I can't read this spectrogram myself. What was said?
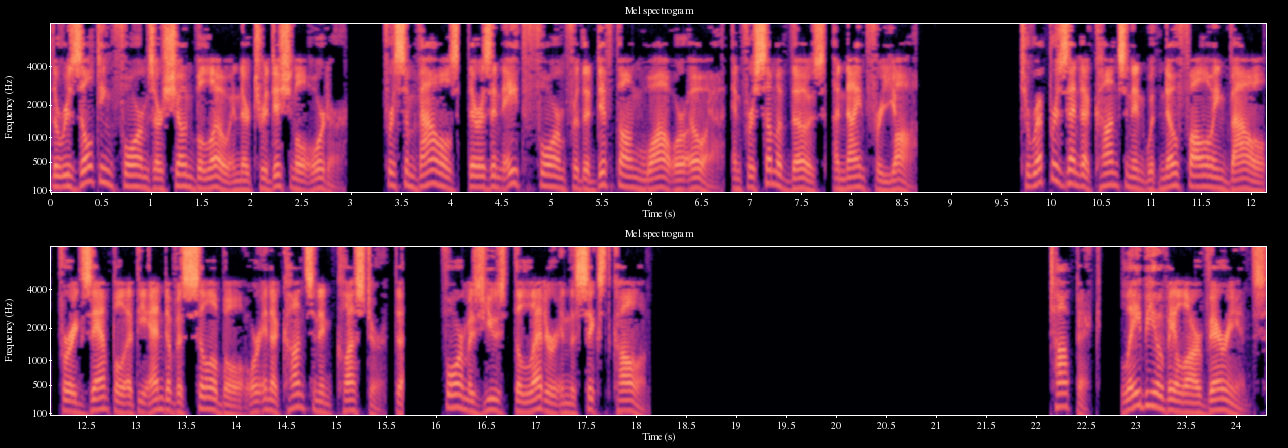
The resulting forms are shown below in their traditional order. For some vowels, there is an eighth form for the diphthong wa or oa, and for some of those, a ninth for ya. To represent a consonant with no following vowel, for example at the end of a syllable or in a consonant cluster, the form is used the letter in the sixth column. Labiovelar variants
